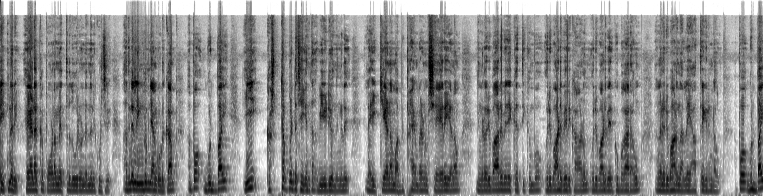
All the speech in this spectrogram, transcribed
ഐറ്റ്നറി ഏടൊക്കെ പോകണം എത്ര ദൂരം ഉണ്ടെന്നതിനെ കുറിച്ച് അതിന്റെ ലിങ്കും ഞാൻ കൊടുക്കാം. അപ്പോൾ ഗുഡ് ബൈ ഈ കഷ്ടപ്പെട്ട് ചെയ്യുന്ന വീഡിയോ നിങ്ങൾ ലൈക്ക് ചെയ്യണം അഭിപ്രായം പറയണം ഷെയർ ചെയ്യണം. നിങ്ങൾ ഒരുപാട് പേരേക്ക് എത്തിക്കുമ്പോൾ ഒരുപാട് പേര് കാണും ഒരുപാട് പേർക്ക് ഉപകാരമാവും. അങ്ങനെ ഒരുപാട് നല്ല യാത്രികരുണ്ടാവും. അപ്പോൾ ഗുഡ് ബൈ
